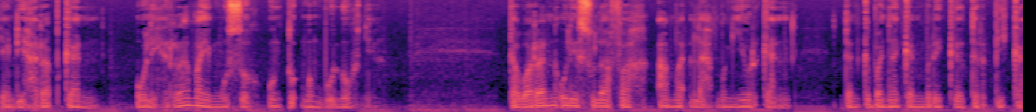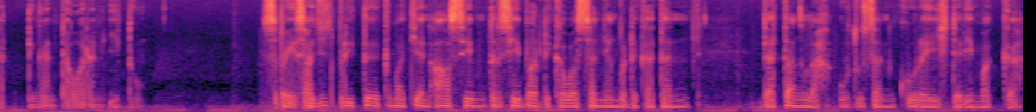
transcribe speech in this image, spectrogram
yang diharapkan oleh ramai musuh untuk membunuhnya. Tawaran oleh Sulafah amatlah mengiurkan dan kebanyakan mereka terpikat dengan tawaran itu. Sebaik saja berita kematian Asim tersebar di kawasan yang berdekatan, datanglah utusan Quraisy dari Makkah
